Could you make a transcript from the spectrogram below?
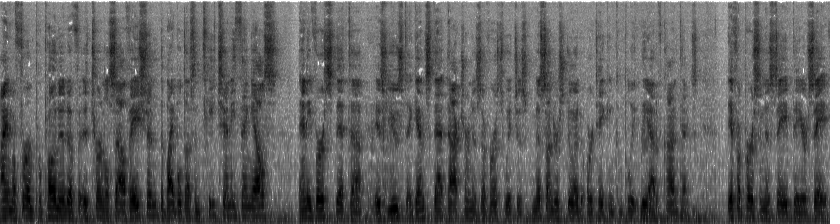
I am a firm proponent of eternal salvation. The Bible doesn't teach anything else. Any verse that uh, is used against that doctrine is a verse which is misunderstood or taken completely out of context. If a person is saved, they are saved.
